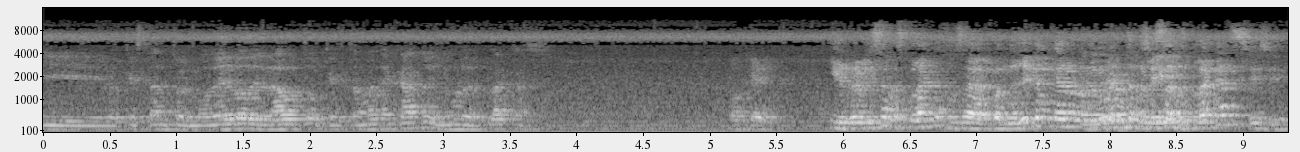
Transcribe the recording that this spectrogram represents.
y lo que es tanto el modelo del auto que está manejando y el número de placas. ok. ¿Y revisas las placas? O sea, cuando llega el carro, ¿realmente Sí. revisas las placas? Sí, sí.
